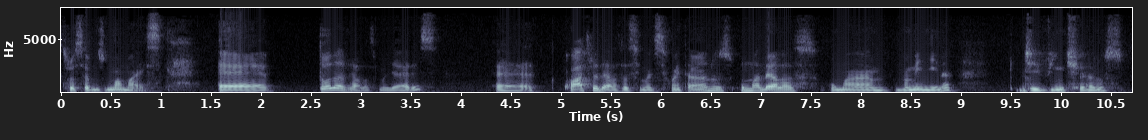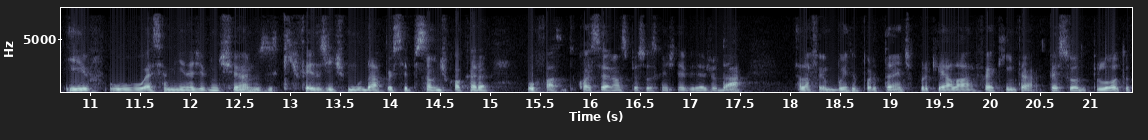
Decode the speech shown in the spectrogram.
trouxemos uma mais. É, todas elas mulheres, é, quatro delas acima de 50 anos, uma delas uma, uma menina de 20 anos, e o, essa menina de 20 anos que fez a gente mudar a percepção de qual era o fato, quais eram as pessoas que a gente deveria ajudar, ela foi muito importante porque ela foi a quinta pessoa do piloto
